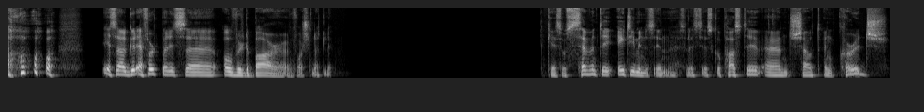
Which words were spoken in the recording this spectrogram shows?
Oh, it's a good effort, but it's uh, over the bar, unfortunately. Okay, so 70, 80 minutes in. So let's just go positive and shout encourage.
